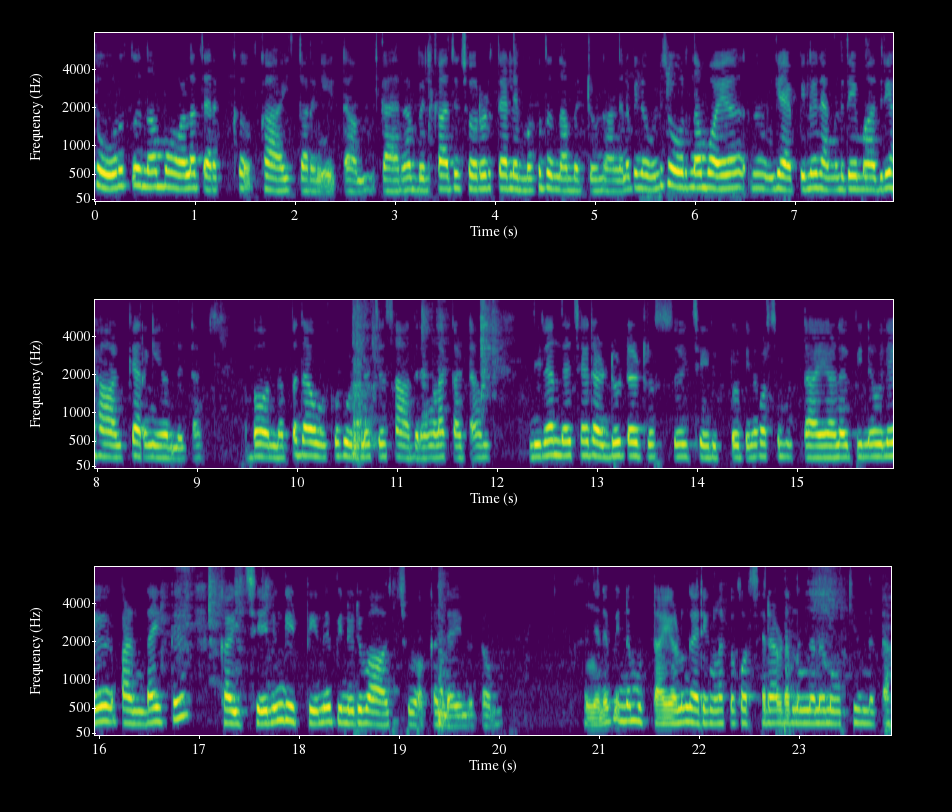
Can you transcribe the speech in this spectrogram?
ചോറ് തിന്നാൻ പോകാനുള്ള തിരക്കൊക്കെ ആയി തുടങ്ങിയിട്ടാ. കാരണം ഇവർക്ക് ആദ്യം ചോറ് കൊടുത്താലേ നമുക്ക് തിന്നാൻ പറ്റുള്ളൂ. അങ്ങനെ പിന്നെ ഓൽ ചോറ് തിന്നാൻ പോയ ഗ്യാപ്പിൽ ഞങ്ങൾ ഇതേമാതിരി ഹാൾക്ക് ഇറങ്ങി വന്നിട്ടാ. അപ്പോൾ വന്നപ്പോൾ ഇതാ ഓൾക്ക് കൊടുന്ന് വെച്ച സാധനങ്ങളൊക്കെ ഇട്ടാം. ഇതിലെന്താ വെച്ചാൽ രണ്ടു കൂട്ടം ഡ്രസ്സ് ചെരുപ്പ് പിന്നെ കുറച്ച് മുട്ടായികൾ പിന്നെ ഓൽ പണ്ടായിട്ട് കഴിച്ചതിനും കിട്ടിയെന്ന് പിന്നെ ഒരു വാച്ചും ഒക്കെ ഉണ്ടായിരുന്നു കേട്ടോ അങ്ങനെ പിന്നെ മുട്ടായികളും കാര്യങ്ങളൊക്കെ കുറച്ച് നേരം അവിടെ നിന്ന് ഇങ്ങനെ നോക്കി നിന്നിട്ടാ.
